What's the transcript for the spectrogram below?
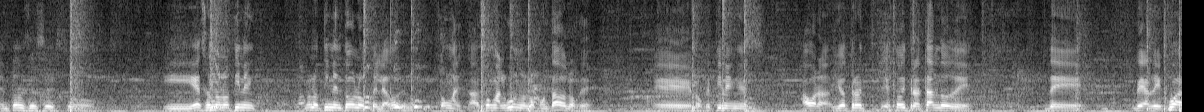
Entonces, esto, y eso no lo tienen, no lo tienen todos los peleadores, son, son algunos los contados los que, eh, que tienen es. Ahora, yo estoy tratando de, de, adecuar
